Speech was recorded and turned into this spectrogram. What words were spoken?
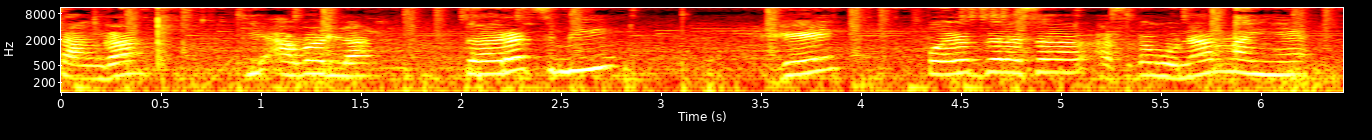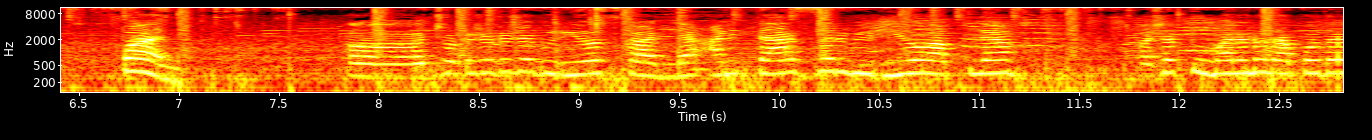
सांगा की आवडला. तरच मी हे परत जर असं असं तर होणार नाही आहे पण अं, छोट्या छोट्याशा व्हिडिओज काढल्या आणि त्याच जर व्हिडिओ आपल्या अशा तुम्हाला न दाखवता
